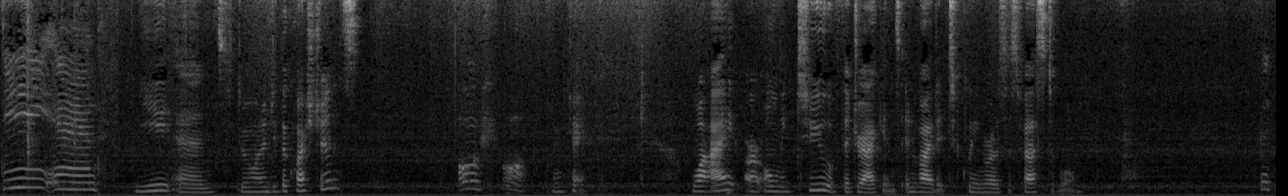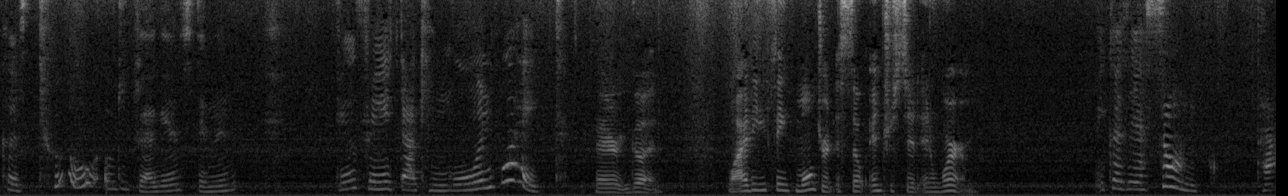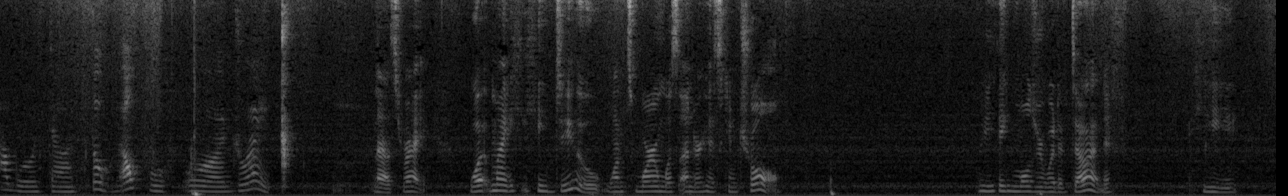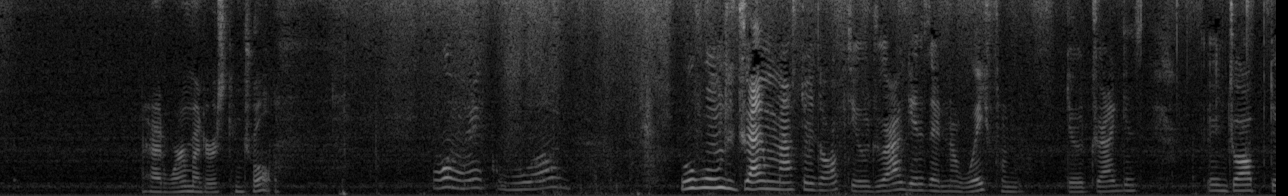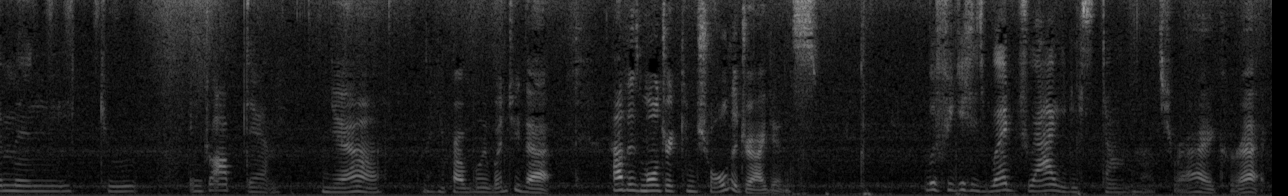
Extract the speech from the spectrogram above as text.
The end. The end. Do we want to do the questions? Oh, sure. Okay. Why are only two of the dragons invited to Queen Rose's festival? Because two of the dragons didn't didn't finish that king and white. Very good. Why do you think Maldred is so interested in Worm? Because he has so many powers that are so helpful for Drake. That's right. What might he do once Worm was under his control? What do you think Maldred would have done if he had Worm under his control? We'll make one. We'll warn the dragon masters off their dragons and away from their dragons and drop them into and drop them. Yeah, he probably would do that. How does Maldred control the dragons? With his red dragon stone. That's right, correct.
